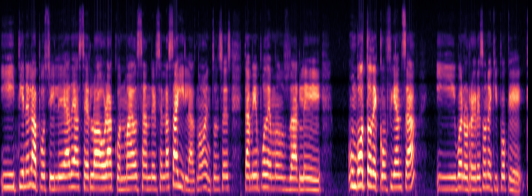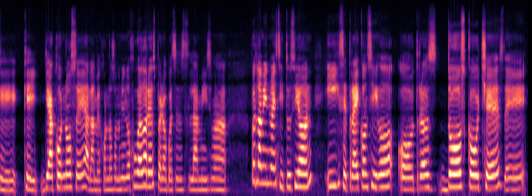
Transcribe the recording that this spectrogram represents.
y tiene la posibilidad de hacerlo ahora con Miles Sanders en las Águilas, ¿no? Entonces también podemos darle un voto de confianza y bueno, regresa a un equipo que, que, que ya conoce, a lo mejor no son los mismos jugadores, pero pues es la misma pues la misma institución y se trae consigo otros dos coaches de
